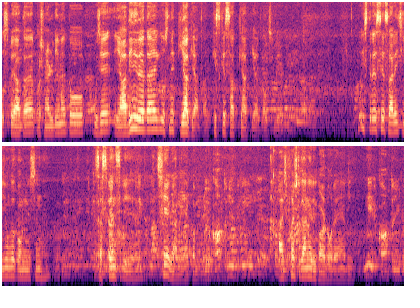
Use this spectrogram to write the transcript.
उस पर आता है पर्सनैलिटी में तो मुझे याद ही नहीं रहता है कि उसने किया क्या था किसके साथ क्या किया था उस पीरियड में। तो इस तरह से सारी चीज़ों का कॉम्बिनेशन है। सस्पेंस भी है। छः गाने हैं कहीं आज फ़र्स्ट गाने रिकॉर्ड हो रहे हैं अभी। नहीं रिकॉर्ड तो नहीं जो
